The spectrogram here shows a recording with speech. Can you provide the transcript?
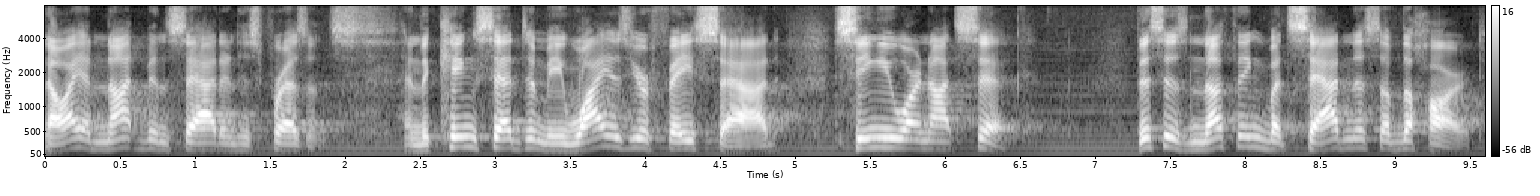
Now I had not been sad in his presence. And the king said to me, Why is your face sad, seeing you are not sick? This is nothing but sadness of the heart.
